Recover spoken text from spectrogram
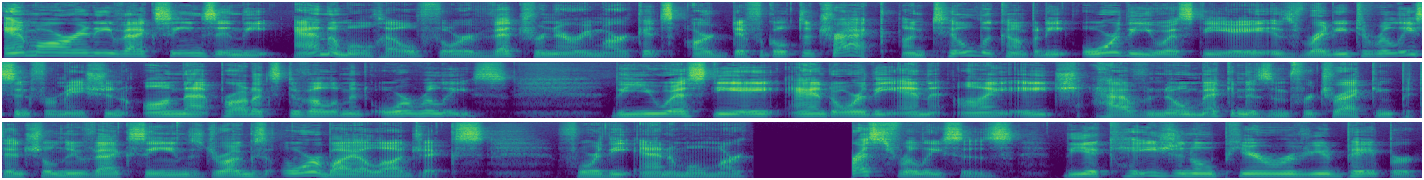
mRNA vaccines in the animal health or veterinary markets are difficult to track until the company or the USDA is ready to release information on that product's development or release. The USDA and or the NIH have no mechanism for tracking potential new vaccines, drugs, or biologics for the animal market. Press releases, the occasional peer reviewed paper,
